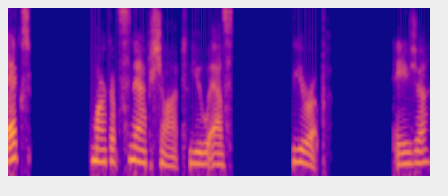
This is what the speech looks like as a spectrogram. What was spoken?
X Markup Snapshot US Europe Asia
